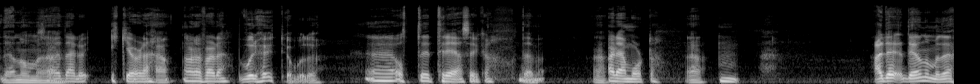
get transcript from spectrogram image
Det er så er det deilig å ikke gjøre det Ja. når det er ferdig. Hvor høyt jobber du? Eh, 83 cirka. Det Ja. er det jeg har målt, da. Ja. Mm. Nei, det, det er noe med det.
